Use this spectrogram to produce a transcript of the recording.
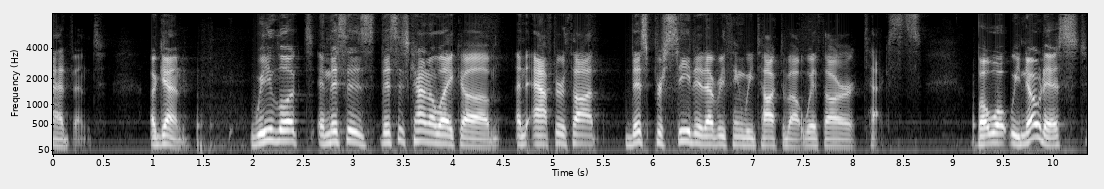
advent. Again, we looked, and this is this is kind of like uh, an afterthought. This preceded everything we talked about with our texts. But what we noticed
